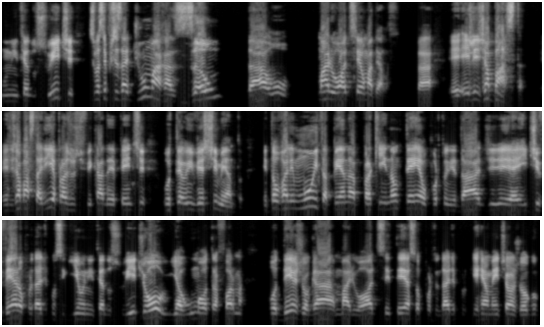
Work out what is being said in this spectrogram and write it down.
um, Nintendo Switch, se você precisar de uma razão, tá, o Mario Odyssey é uma delas. Tá? Ele já basta. Ele já bastaria para justificar, de repente, o teu investimento. Então vale muito a pena para quem não tem a oportunidade é, e tiver a oportunidade de conseguir um Nintendo Switch ou, em alguma outra forma, poder jogar Mario Odyssey, ter essa oportunidade, porque realmente é um jogo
